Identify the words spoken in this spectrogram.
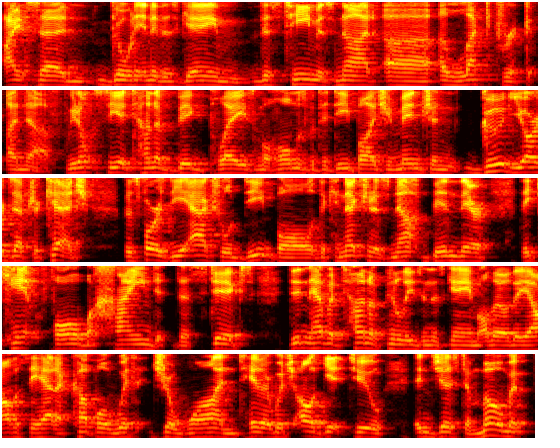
I said going into this game, this team is not uh, electric enough. We don't see a ton of big plays. Mahomes with the deep ball, as you mentioned, good yards after catch. But as far as the actual deep ball, the connection has not been there. They can't fall behind the sticks. Didn't have a ton of penalties in this game, although they obviously had a couple with Jawaan Taylor, which I'll get to in just a moment.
